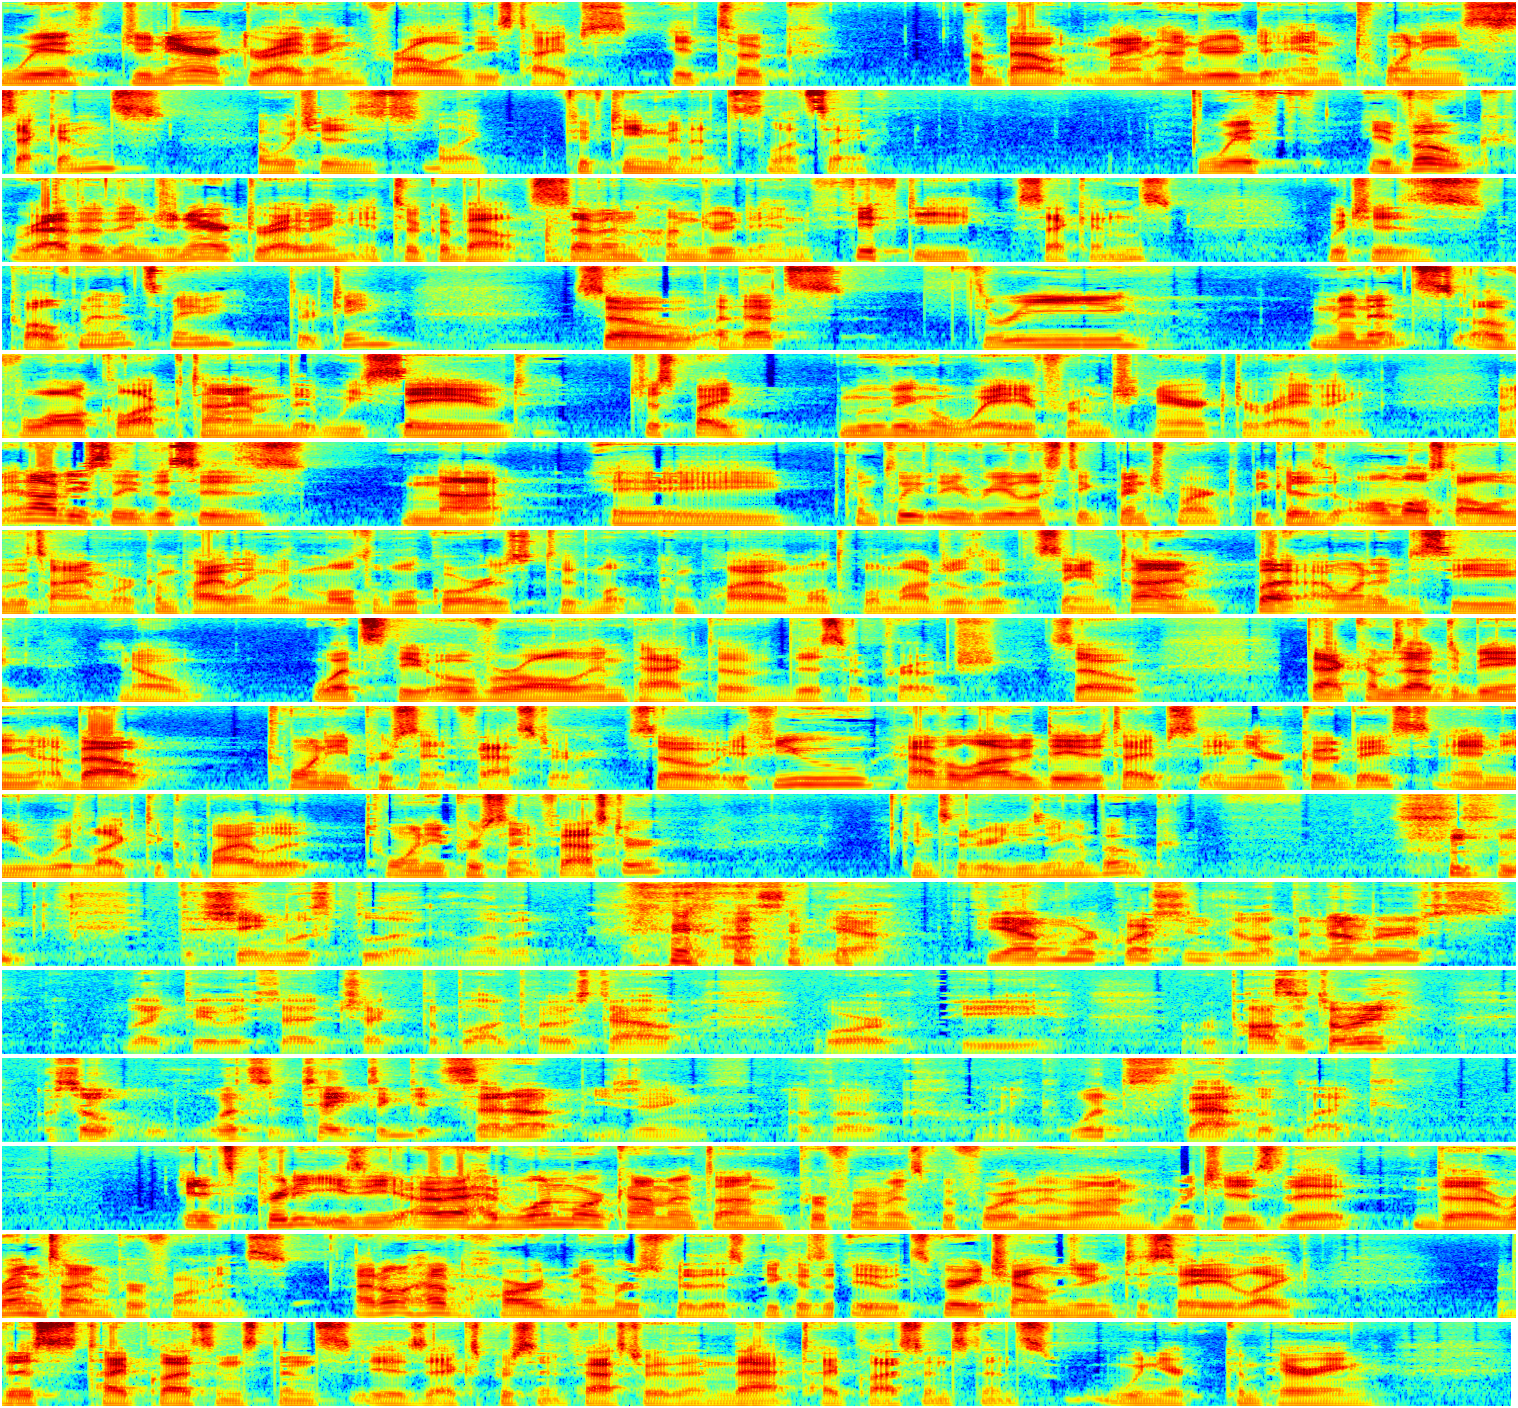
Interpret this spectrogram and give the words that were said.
With generic deriving for all of these types, it took about 920 seconds, which is like 15 minutes, let's say. With Evoke, rather than generic deriving, it took about 750 seconds, which is 12 minutes, maybe 13. So uh, that's three minutes of wall clock time that we saved just by moving away from generic deriving. And obviously this is not a completely realistic benchmark because almost all of the time we're compiling with multiple cores to mo compile multiple modules at the same time. But I wanted to see, you know, what's the overall impact of this approach. So that comes out to being about 20% faster. So if you have a lot of data types in your code base and you would like to compile it 20% faster, consider using Evoke. the shameless plug. I love it. Awesome. yeah. If you have more questions about the numbers, like Taylor said, check the blog post out or the repository. So, what's it take to get set up using Evoke? Like, what's that look like? It's pretty easy. I had one more comment on performance before we move on, which is that the runtime performance. I don't have hard numbers for this because it's very challenging to say like this type class instance is X percent faster than that type class instance when you're comparing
